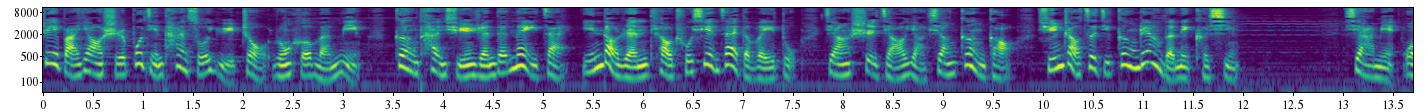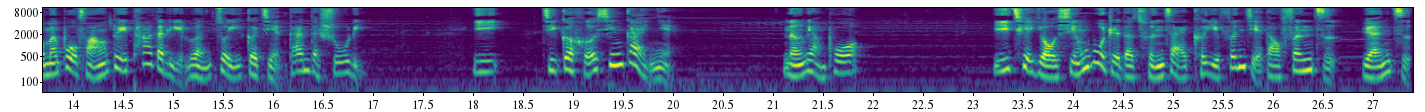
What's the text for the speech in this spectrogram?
这把钥匙不仅探索宇宙、融合文明。更探寻人的内在，引导人跳出现在的维度，将视角仰向更高，寻找自己更亮的那颗星。下面我们不妨对他的理论做一个简单的梳理：一、几个核心概念。能量波。一切有形物质的存在可以分解到分子、原子。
